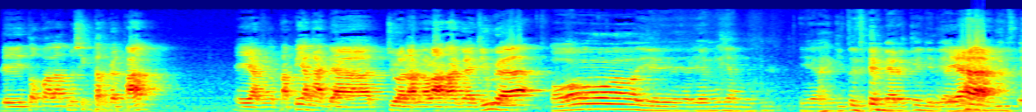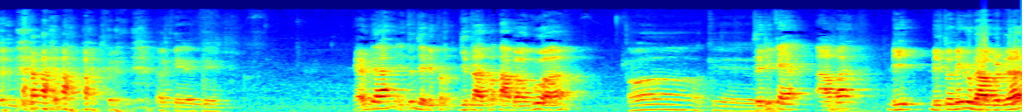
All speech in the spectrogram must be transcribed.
di toko alat musik terdekat. Yang tapi yang ada jualan olahraga juga. Oh, iya, iya, iya, yang yang ya gitu deh mereknya jadi Iya. gitu. Oke, oke. ya udah itu jadi per- gitar pertama gua Oh, oke. jadi kayak apa di di tuning udah bener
